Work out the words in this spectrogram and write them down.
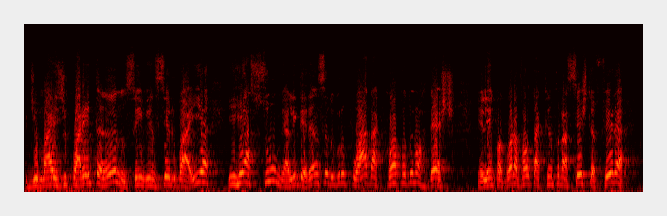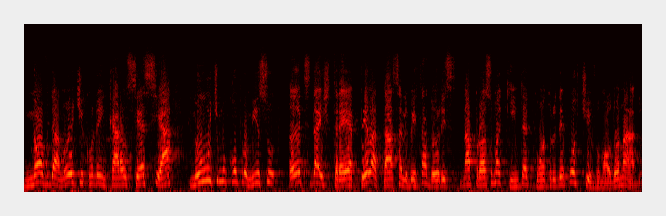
de mais de 40 anos sem vencer o Bahia e reassume a liderança do Grupo A da Copa do Nordeste. Elenco agora volta a campo na sexta-feira, nove da noite, quando encara o CSA no último compromisso antes da estreia pela Taça Libertadores na próxima quinta contra o Deportivo Maldonado.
